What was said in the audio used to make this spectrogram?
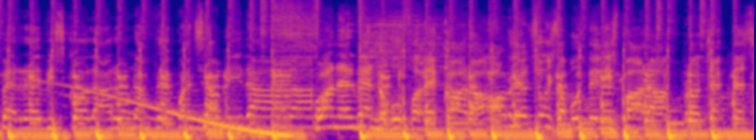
per reviscolar una freqüència oblidada Quan el vent no bufa de cora, obri els ulls a punt de dispara. Projectes,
